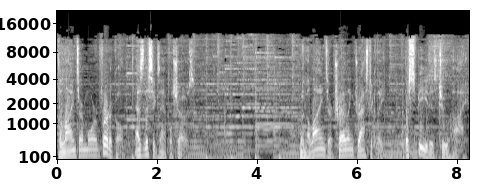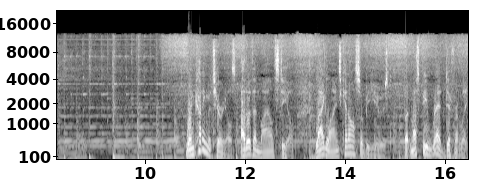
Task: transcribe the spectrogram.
the lines are more vertical, as this example shows. When the lines are trailing drastically, the speed is too high. When cutting materials other than mild steel, lag lines can also be used, but must be read differently.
